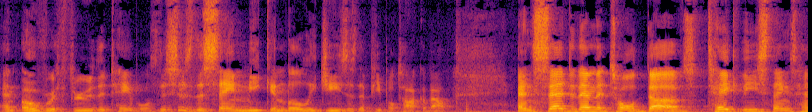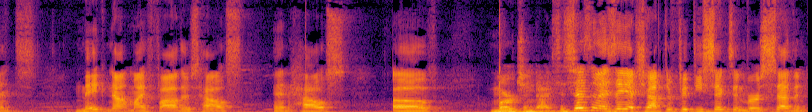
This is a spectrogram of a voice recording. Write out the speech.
and overthrew the tables. This is the same meek and lowly Jesus that people talk about. And said to them that told doves, Take these things hence. Make not my father's house and house of merchandise. It says in Isaiah chapter 56 and verse 7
